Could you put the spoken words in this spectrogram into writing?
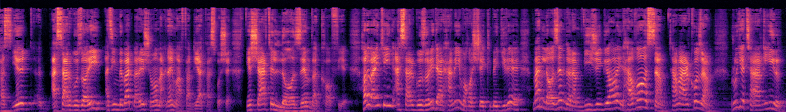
پس یه اثرگذاری از این به بعد برای شما معنای موفقیت پس باشه. یه شرط لازم و کافیه. حالا برای اینکه این اثرگذاری در همه ماها شکل بگیره من لازم دارم ویژگی های حواسم تمرکزم روی تغییر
